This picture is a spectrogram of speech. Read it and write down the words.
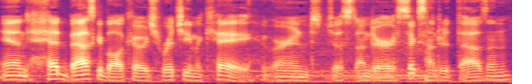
and head basketball coach Ritchie McKay, who earned just under 600,000.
